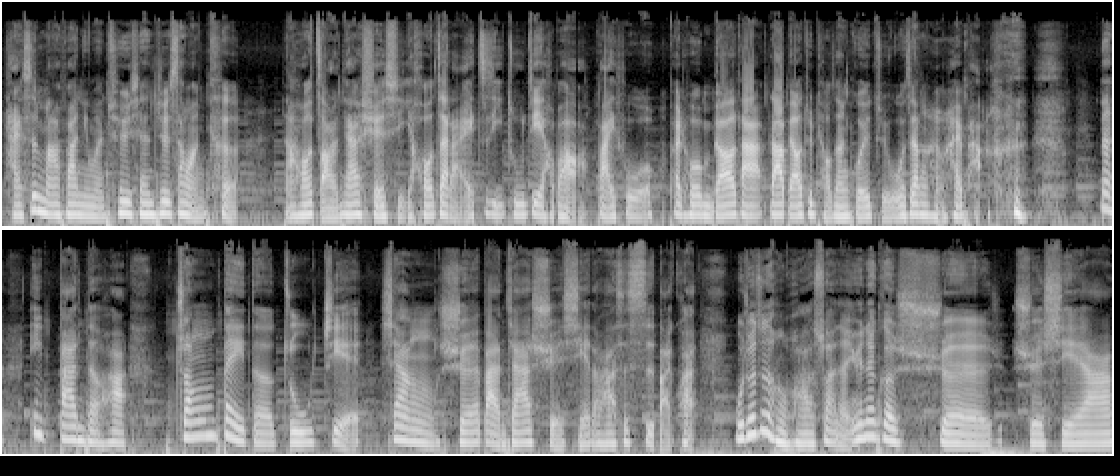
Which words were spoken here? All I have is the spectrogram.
还是麻烦你们去先去上完课，然后找人家学习以后再来自己租借，好不好？拜托，拜托，我们不要大大家不要去挑战规矩，我这样很害怕。那一般的话。装备的租借，像雪板加雪鞋的话是四百块，我觉得这个很划算的，因为那个雪雪鞋啊，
